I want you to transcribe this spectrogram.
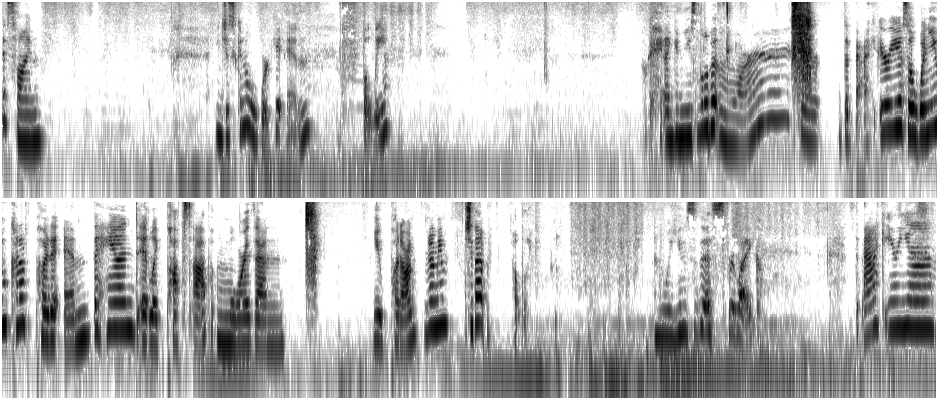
It's fine. I'm just gonna work it in fully. Okay, I can use a little bit more for the back area. So when you kind of put it in the hand, it like puffs up more than you put on. You know what I mean? See that? Hopefully. And we'll use this for like the back area.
